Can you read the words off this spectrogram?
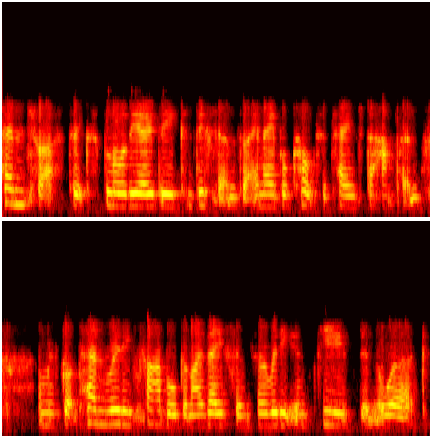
10 trusts to explore the OD conditions that enable culture change to happen. And we've got 10 really fab organisations who are really infused in the work.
